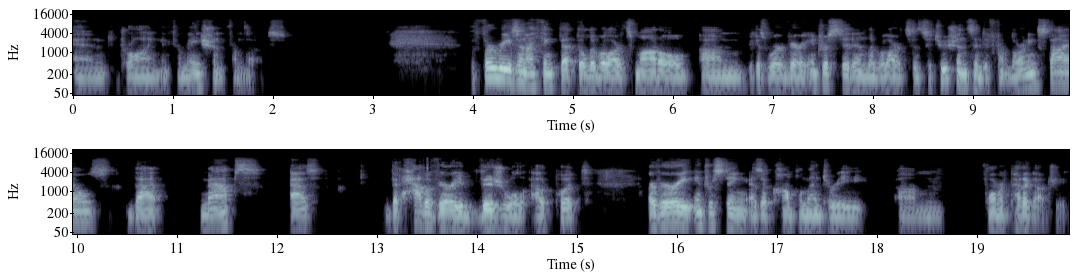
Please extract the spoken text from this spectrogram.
and drawing information from those. the third reason I think that the liberal arts model, um, because we're very interested in liberal arts institutions and different learning styles, that maps as that have a very visual output are very interesting as a complementary um, form of pedagogy.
